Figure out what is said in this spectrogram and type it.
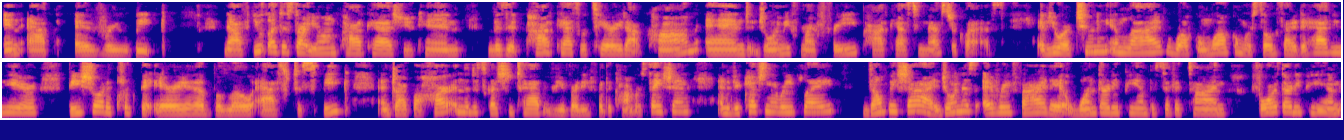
in app every week. Now, if you'd like to start your own podcast, you can visit podcastwithterry.com and join me for my free podcasting masterclass. If you are tuning in live, welcome, welcome. We're so excited to have you here. Be sure to click the area below Ask to Speak and drop a heart in the discussion tab if you're ready for the conversation. And if you're catching the replay, don't be shy. Join us every Friday at 1.30 p.m. Pacific Time, 4.30 p.m.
